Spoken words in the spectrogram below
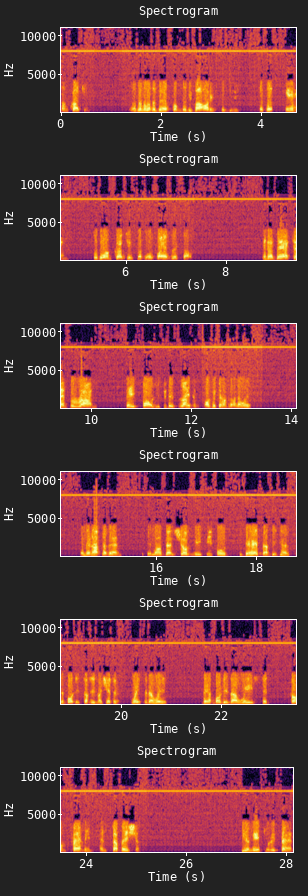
on crutches. I don't know whether they're from the devouring the beast, whether him, or they're on crutches, but a fire breaks out. And as they attempt to run, they fall. You see, they slide and fall. They cannot run away. And then after that, the Lord then showed me people, the heads are bigger, the bodies totally emaciated, wasted away. Their bodies are wasted from famine and starvation. You need to repent.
